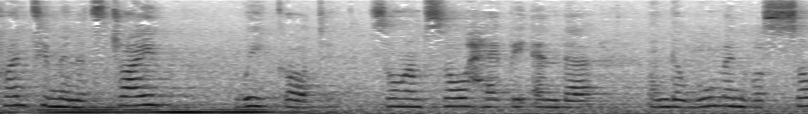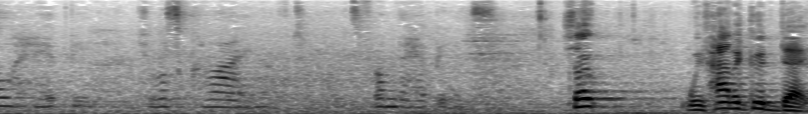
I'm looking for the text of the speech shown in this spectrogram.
20 minutes trying, we got it. So I'm so happy and the, and the woman was so happy. She was crying afterwards from the happiness. So, we've had a good day.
